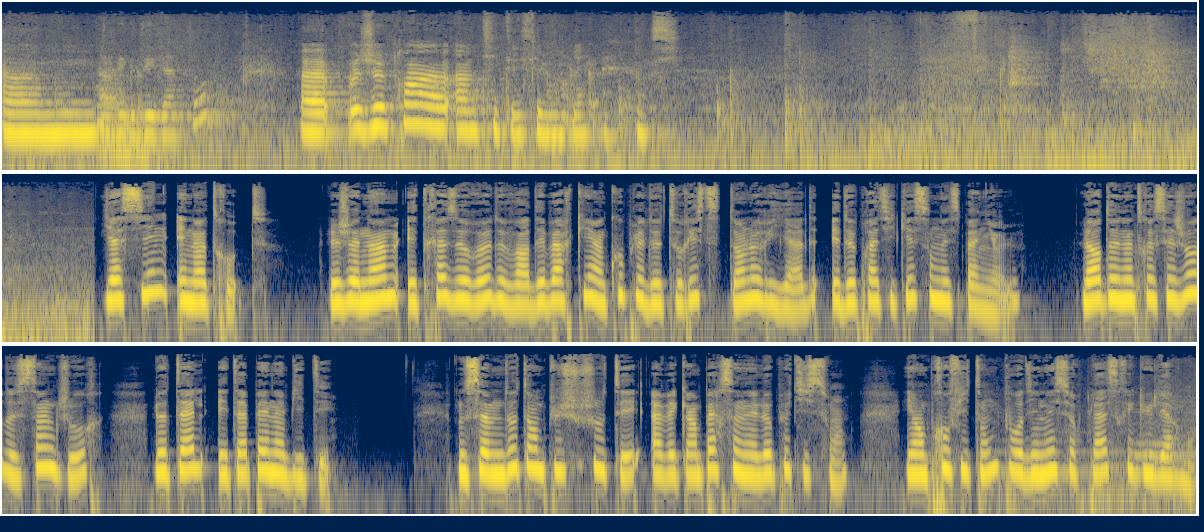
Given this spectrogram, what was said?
avec des gâteaux Euh, je prends un, un petit thé, s'il vous plaît. Merci. Yacine est notre hôte. Le jeune homme est très heureux de voir débarquer un couple de touristes dans le riad et de pratiquer son espagnol. Lors de notre séjour de cinq jours, l'hôtel est à peine habité. Nous sommes d'autant plus chouchoutés avec un personnel aux petits soins et en profitons pour dîner sur place régulièrement.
